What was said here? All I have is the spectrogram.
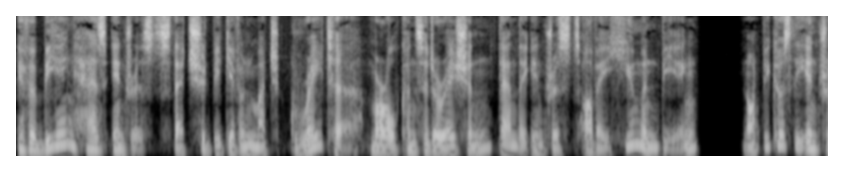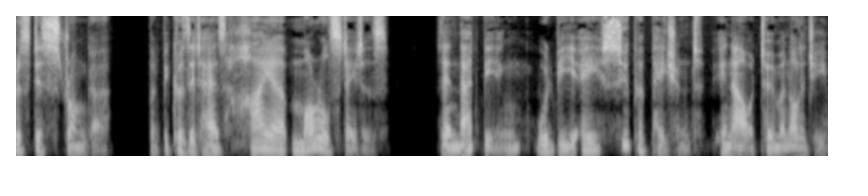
If a being has interests that should be given much greater moral consideration than the interests of a human being, not because the interest is stronger, but because it has higher moral status, then that being would be a super patient in our terminology.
